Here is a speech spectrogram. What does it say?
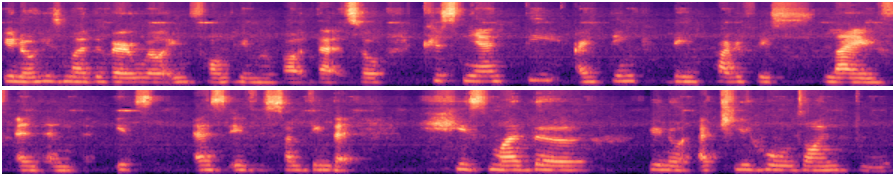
you know his mother very well informed him about that. So christianity i think being part of his life and and it's as if it's something that his mother you know actually holds on to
